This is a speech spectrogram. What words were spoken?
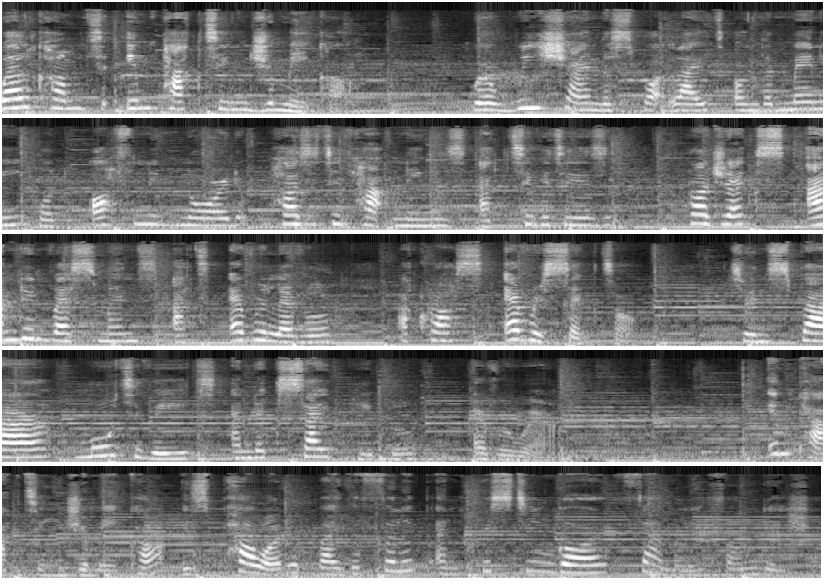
Welcome to Impacting Jamaica, where we shine the spotlight on the many but often ignored positive happenings, activities, projects, and investments at every level across every sector to inspire, motivate, and excite people everywhere. Impacting Jamaica is powered by the Philip and Christine Gore Family Foundation.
